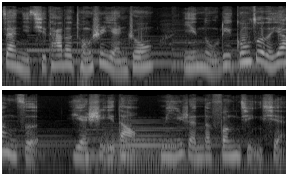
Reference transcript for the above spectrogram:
在你其他的同事眼中，你努力工作的样子。也是一道迷人的风景线。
